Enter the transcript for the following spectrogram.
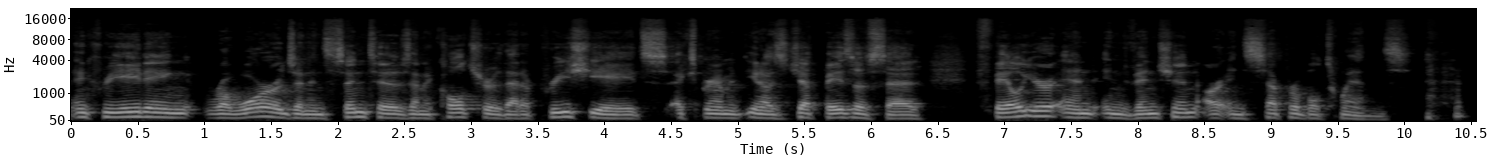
and creating rewards and incentives and a culture that appreciates experiment you know as jeff bezos said failure and invention are inseparable twins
